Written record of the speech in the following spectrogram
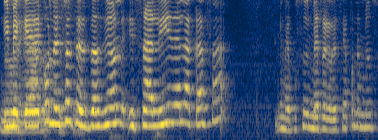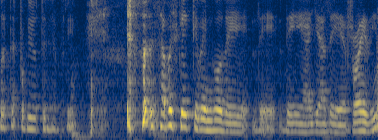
No, y me quedé con esa sensación y salí de la casa y me puse me regresé a ponerme un suéter porque yo tenía frío. ¿Sabes qué? Que vengo de, de, de allá de Reading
